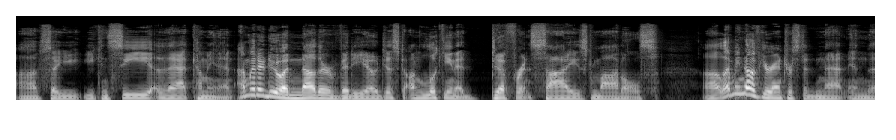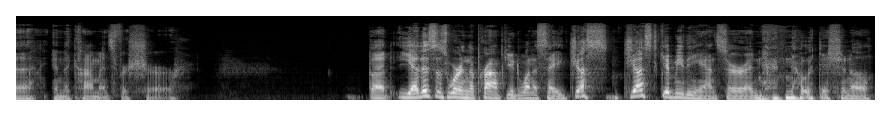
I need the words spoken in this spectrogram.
Uh, so you, you can see that coming in. I'm going to do another video just on looking at different sized models. Uh, let me know if you're interested in that in the in the comments for sure. But yeah, this is where in the prompt you'd want to say just just give me the answer and no additional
